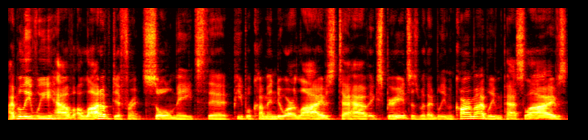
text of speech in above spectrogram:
I believe we have a lot of different soulmates that people come into our lives to have experiences with. I believe in karma, I believe in past lives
